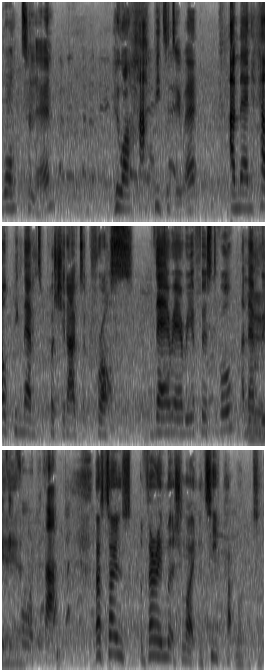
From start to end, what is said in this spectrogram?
want to learn, who are happy to do it, and then helping them to push it out across their area first of all, and then Yeah, moving yeah, yeah. forward with that. That sounds very much like the TPACK model to me.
